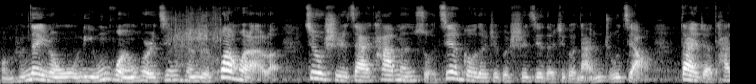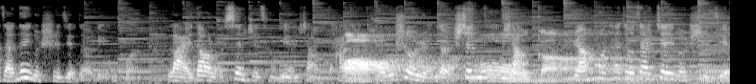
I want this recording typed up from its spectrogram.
我们说内容、灵魂或者精神给换回来了，就是在他们所建构的这个世界的这个男主角，带着他在那个世界的灵魂，来到了现实层面上，他的投射人的身体上，然后他就在这个世界，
